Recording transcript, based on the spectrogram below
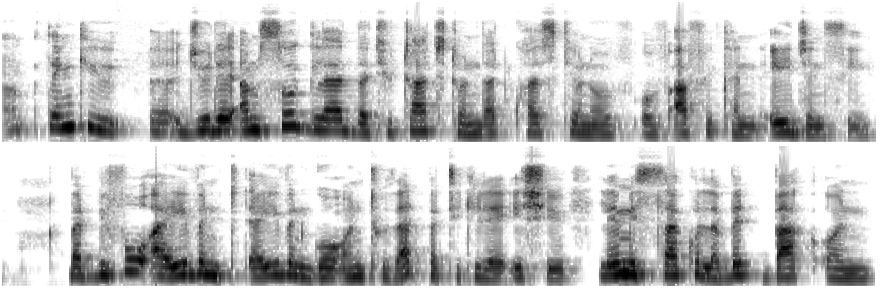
Um, thank you, uh, Gyude. I'm so glad that you touched on that question of, of African agency. But before I even I even go on to that particular issue, let me circle a bit back on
